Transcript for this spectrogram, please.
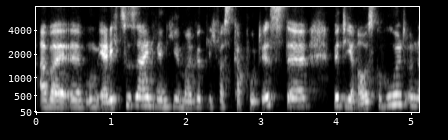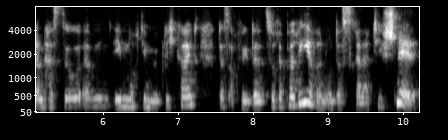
Aber äh, um ehrlich zu sein, wenn hier mal wirklich was kaputt ist, äh, wird die rausgeholt und dann hast du ähm, eben noch die Möglichkeit, das auch wieder zu reparieren und das relativ schnell.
